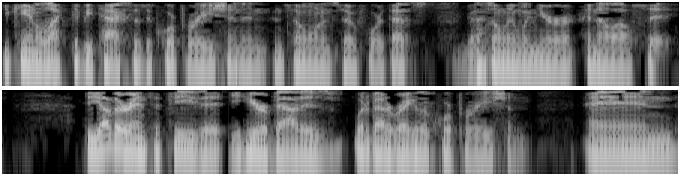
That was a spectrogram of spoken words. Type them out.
You can't elect to be taxed as a corporation and, and so on and so forth. That's Gotcha. that's only when you're an LLC. The other entity that you hear about is what about a regular corporation? And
